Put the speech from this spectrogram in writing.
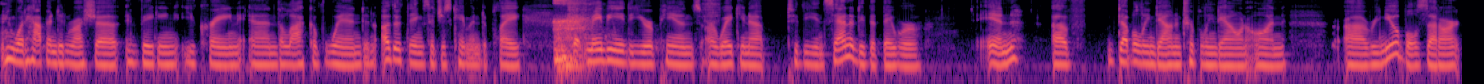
what happened in Russia invading Ukraine and the lack of wind and other things that just came into play, that maybe the Europeans are waking up to the insanity that they were in of doubling down and tripling down on uh, renewables that aren't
